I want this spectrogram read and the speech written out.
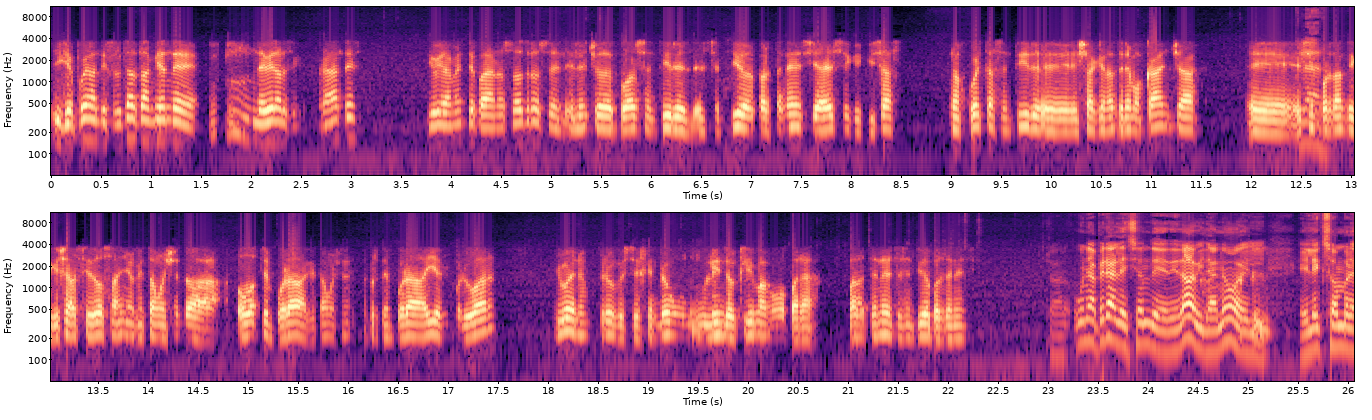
y que puedan disfrutar también de, ver a los equipos grandes. y obviamente para nosotros el, hecho de poder sentir el, sentido de pertenencia ese que quizás nos cuesta sentir eh, ya que no tenemos cancha, eh, es importante que ya hace dos años que estamos yendo a, o dos temporadas que estamos yendo a pretemporada ahí al mismo lugar, y bueno, creo que se generó un, lindo clima como para, para tener este sentido de pertenencia. Una pena lesión de, Dávila, ¿no? El, el ex hombre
